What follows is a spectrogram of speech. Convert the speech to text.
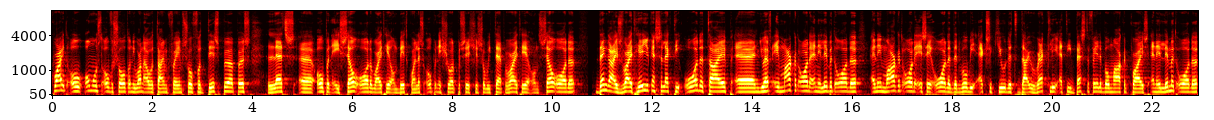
quite almost oversold on the one hour time frame. So for this purpose, let's uh, open a sell order right here on Bitcoin. Let's open a short position. So we tap right here on sell order. Then guys, right here you can select the order type and you have a market order and a limit order. And a market order is a order that will be executed directly at the best available market price. And a limit order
